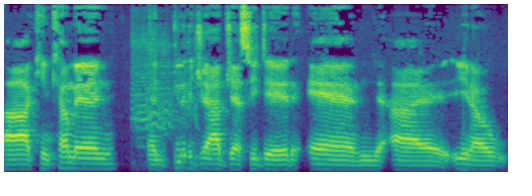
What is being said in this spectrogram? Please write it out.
uh, can come in and do the job Jesse did, and uh, you know,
